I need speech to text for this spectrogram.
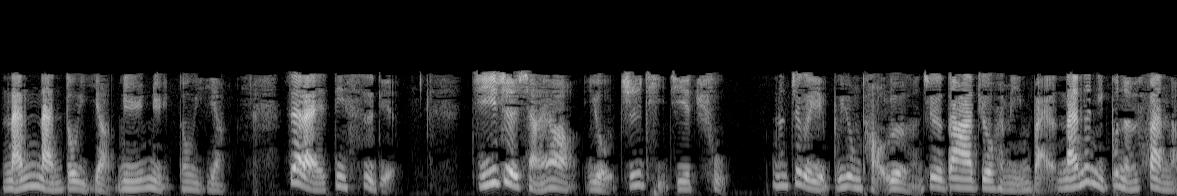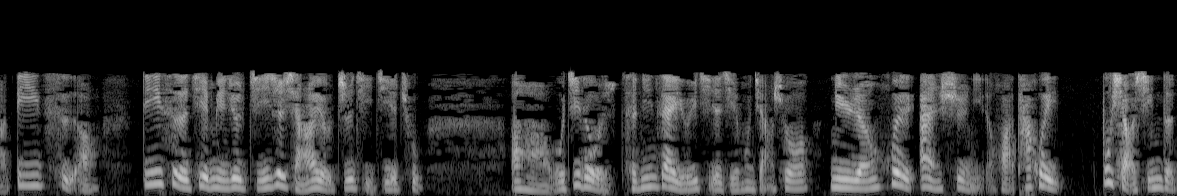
男男都一样，女女都一样。再来第四点，急着想要有肢体接触，那这个也不用讨论了，这个大家就很明白了。男的你不能犯呐，第一次啊，第一次的见面就急着想要有肢体接触啊！我记得我曾经在有一集的节目讲说，女人会暗示你的话，她会不小心的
